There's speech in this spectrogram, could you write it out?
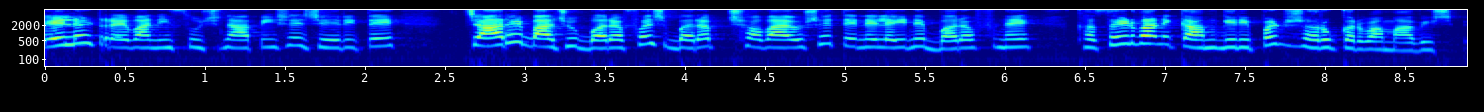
એલર્ટ રહેવાની સૂચના આપી છે, જે રીતે ચારે બાજુ બરફ જ બરફ છવાયો છે, તેને લઈને બરફને ખસેડવાની કામગીરી પણ શરૂ કરવામાં આવી છે.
